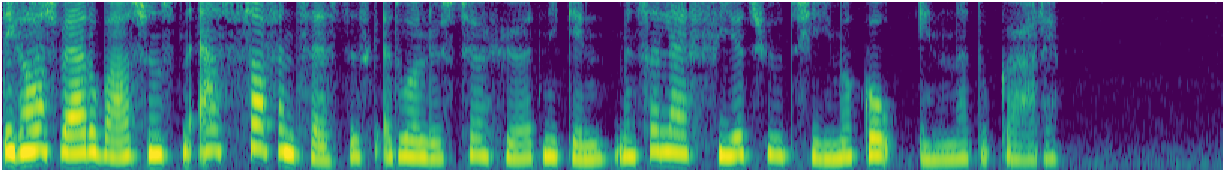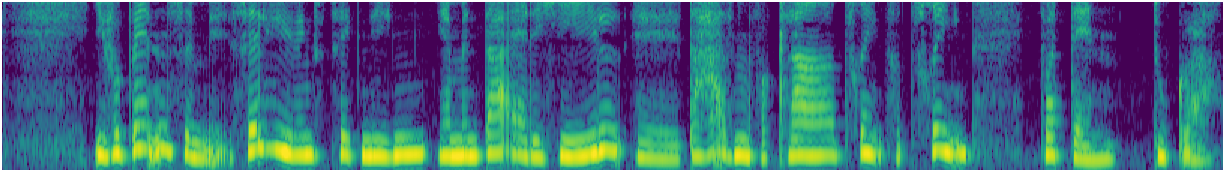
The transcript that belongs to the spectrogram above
Det kan også være, at du bare synes, den er så fantastisk, at du har lyst til at høre den igen, men så lad 24 timer gå, inden at du gør det. I forbindelse med selvhealingsteknikken, jamen der er det hele, øh, der har jeg forklaret trin for trin, hvordan du gør.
